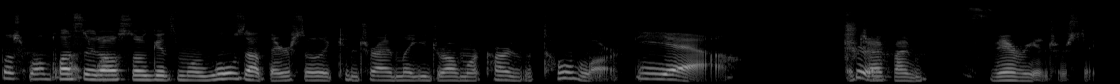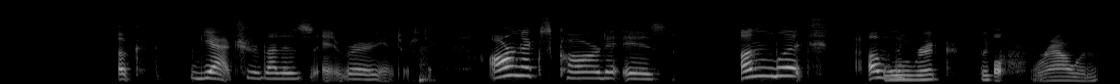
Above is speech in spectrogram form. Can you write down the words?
plus one. Plus, it one. also gets more wolves out there, so it can try and let you draw more cards with Tovolar, Yeah. True. which I find very interesting. Okay. Yeah, true. That is eh, very interesting. Our next card is Unleashed of the, Ulrich the Oh. Krallen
